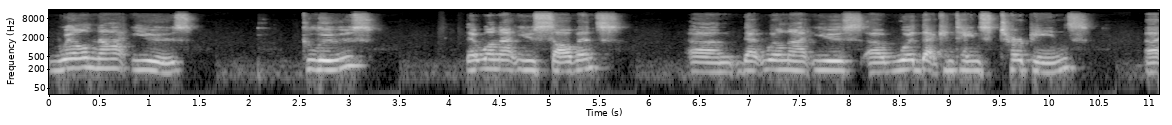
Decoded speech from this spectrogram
will not use glues, that will not use solvents, um, that will not use uh, wood that contains terpenes uh,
